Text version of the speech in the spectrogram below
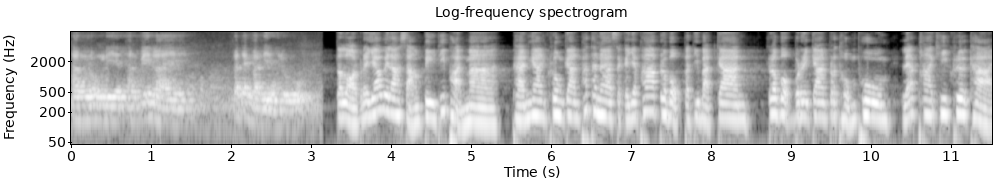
ทางโรงเรียนทางวิไลก็ได้มาเรียนรู้ ตลอดระยะเวลา 3 ปีที่ผ่านมา แผนงานโครงการพัฒนาศักยภาพระบบปฏิบัติการ ระบบบริการประถมภูมิ และภาคีเครือข่าย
